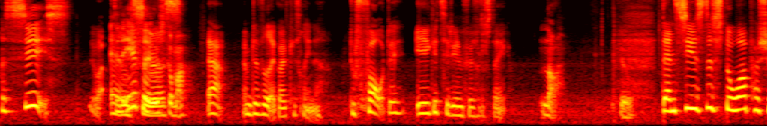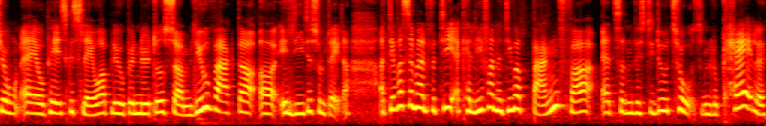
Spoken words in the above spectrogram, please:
Præcis. Det var Det er det eneste, jeg ønsker mig. Ja, jamen det ved jeg godt, Katrine. Du får det ikke til din fødselsdag. Nå. Jo. Den sidste store portion af europæiske slaver blev benyttet som livvagter og elitesoldater. Og det var simpelthen fordi, at kaliferne de var bange for, at sådan, hvis de nu tog sådan lokale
